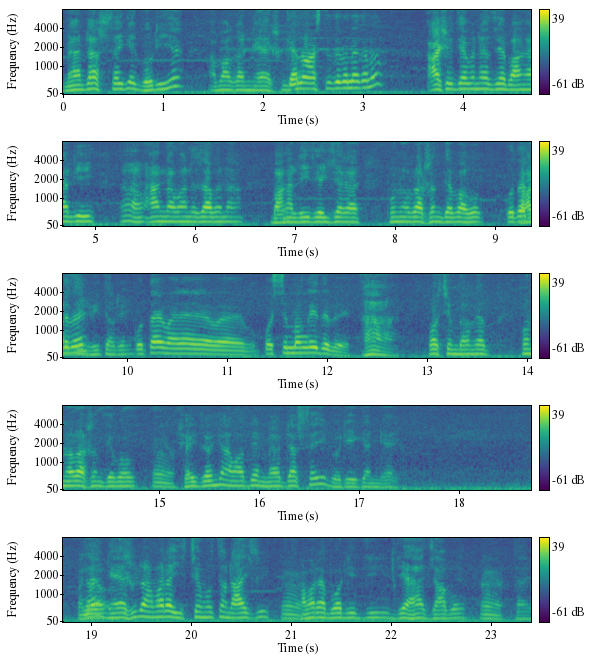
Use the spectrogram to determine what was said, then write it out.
ম্যাডাস থেকে ঘুরিয়ে আমাকে নিয়ে আসলো কেন আসতে দেবে না কেন? আসতে দেবে না যে বাঙালি আন্দামানে যাবে না। বাঙালির এই জায়গায় পুনর্বাসন দেওয়া হোক কোথায় দেবে? ভিতরে। কোথায় মানে পশ্চিমবঙ্গেই দেবে? হ্যাঁ পশ্চিমবঙ্গে পুনর্বাসন দেব হ্যাঁ। সেই জন্য আমাদের ম্যাডাস থেকে ঘুরিয়ে এখানে নিয়ে মানে নিয়ে আসলে আমরা ইচ্ছে মতন আইসি হ্যাঁ। আমরা বলি যে হ্যাঁ যাব। হ্যাঁ। তাই।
